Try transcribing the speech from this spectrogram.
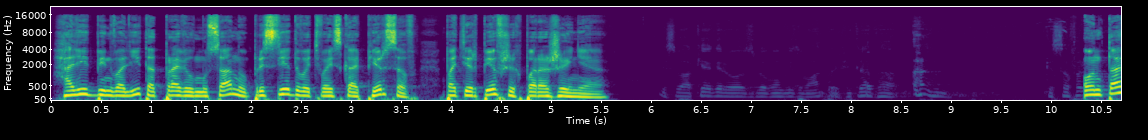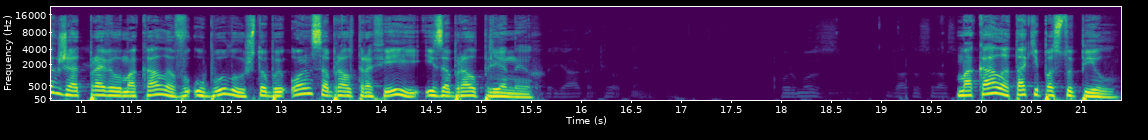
Халид бин Валид отправил Мусану преследовать войска персов, потерпевших поражение. Он также отправил Макала в Убулу, чтобы он собрал трофеи и забрал пленных. Макала так и поступил.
